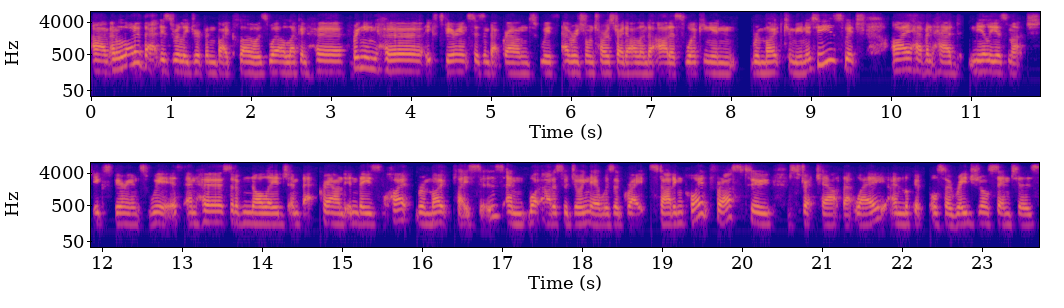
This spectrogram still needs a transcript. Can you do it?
Um, and a lot of that is really driven by Chloe as well, like in her bringing her experiences and background with Aboriginal and Torres Strait Islander artists working in remote communities, which I haven't had nearly as much experience with, and her sort of knowledge and background in these quite remote places and what artists were doing there was a great starting point for us to stretch out that way and look at also regional centres.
